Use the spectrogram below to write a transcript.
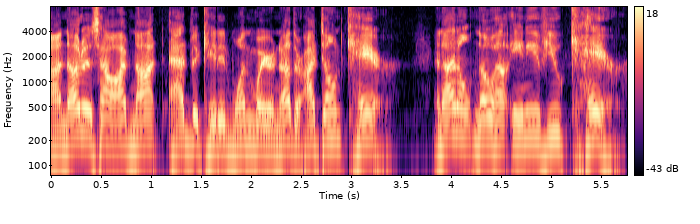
Uh, notice how I've not advocated one way or another. I don't care. And I don't know how any of you care.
